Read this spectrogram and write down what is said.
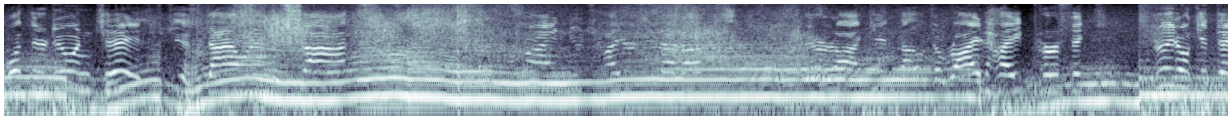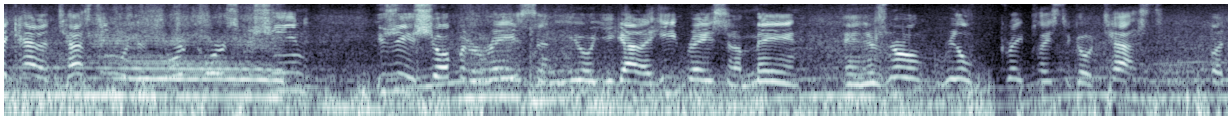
What they're doing today is, is dialing in the shocks, trying new tire setups. They're uh, getting the, the ride height perfect. You really don't get that kind of testing with a short course machine. Usually you show up at a race and you you got a heat race and a main and there's no real great place to go test. But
